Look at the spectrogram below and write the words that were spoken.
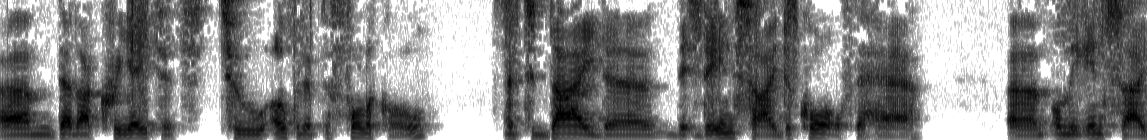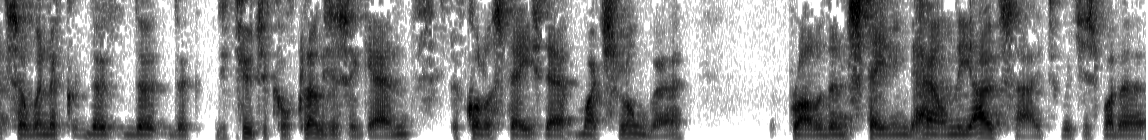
um, that are created to open up the follicle and to dye the, the, the inside, the core of the hair um, on the inside. So when the, the, the, the, cuticle closes again, the color stays there much longer rather than staining the hair on the outside, which is what a,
